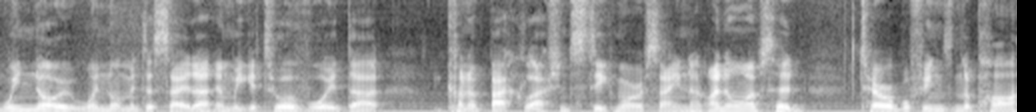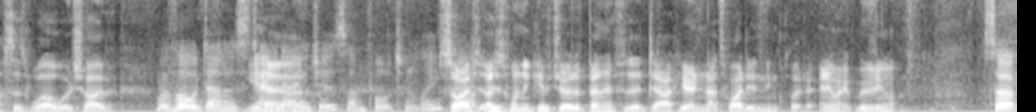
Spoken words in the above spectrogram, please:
we know we're not meant to say that, and we get to avoid that kind of backlash and stigma of saying that. I know I've said terrible things in the past as well, which I've. We've all done as Yeah. teenagers, unfortunately. So I, I just want to give Joe the benefit of the doubt here, and that's why I didn't include it. Anyway, moving on. So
